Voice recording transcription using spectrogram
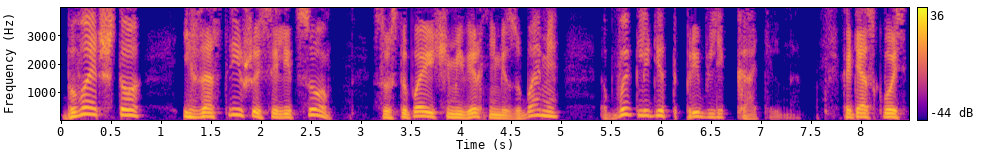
Бывает, что и заострившееся лицо с выступающими верхними зубами выглядит привлекательно, хотя сквозь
